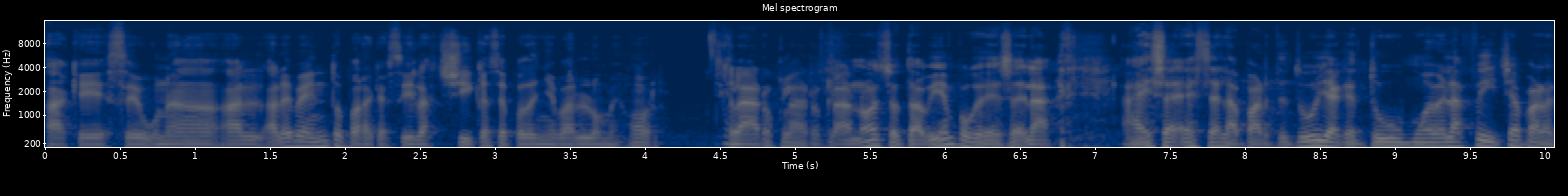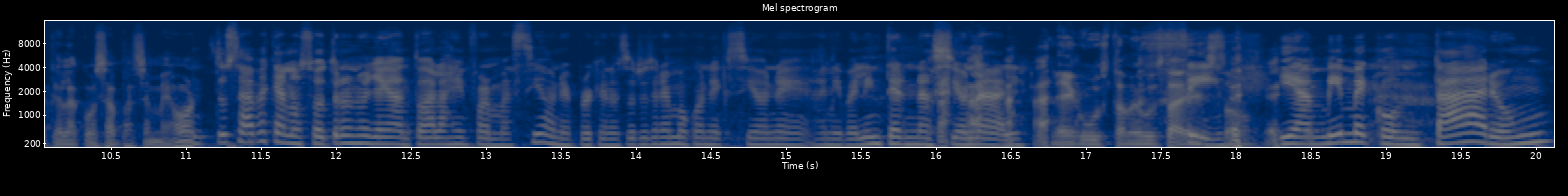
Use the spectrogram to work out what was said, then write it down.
a que se una al, al, evento para que así las chicas se puedan llevar lo mejor. Claro, claro, claro. No, eso está bien porque esa es, la, esa, esa es la parte tuya, que tú mueves la ficha para que la cosa pase mejor. Tú sabes que a nosotros nos llegan todas las informaciones porque nosotros tenemos conexiones a nivel internacional. me gusta, me gusta sí. eso. Y a mí me contaron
